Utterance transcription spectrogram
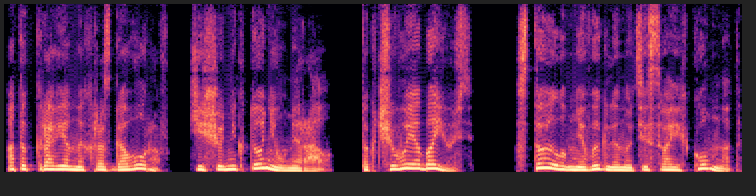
от откровенных разговоров еще никто не умирал. Так чего я боюсь? Стоило мне выглянуть из своих комнат,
